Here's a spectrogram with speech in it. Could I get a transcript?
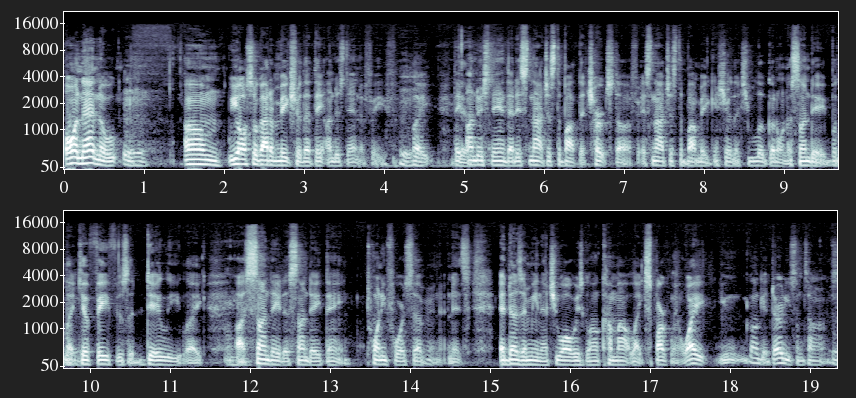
on that note, um, we also got to make sure that they understand the faith. Like they understand that it's not just about the church stuff. It's not just about making sure that you look good on a Sunday, but like your faith is a daily, like a Sunday to Sunday thing. 24 7 and it's it doesn't mean that you always gonna come out like sparkling white. You, you're gonna get dirty sometimes.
